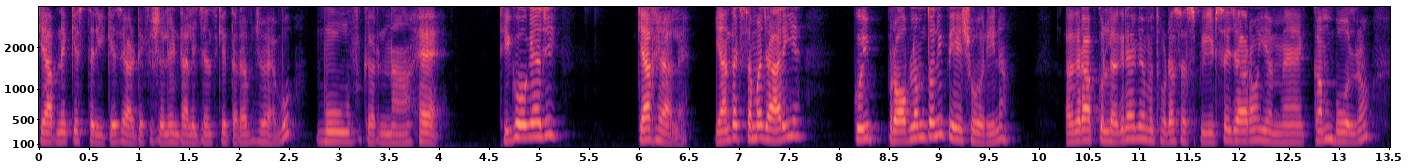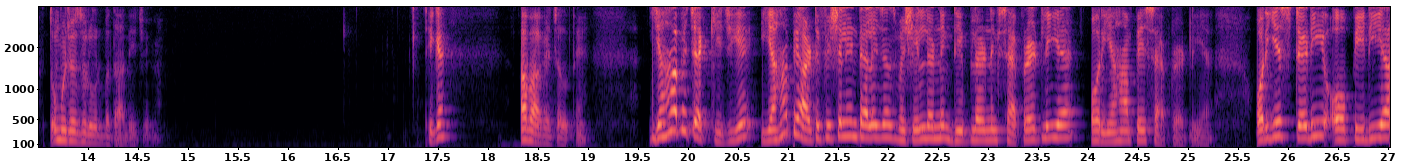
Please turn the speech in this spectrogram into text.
कि आपने किस तरीके से आर्टिफिशियल इंटेलिजेंस की तरफ़ जो है वो मूव करना है। ठीक हो गया जी? क्या ख्याल है? यहाँ तक समझ आ रही है? कोई प्रॉब्लम तो नहीं पेश हो रही ना? अगर आपको लग रहा है कि मैं थोड़ा सा स्पीड से जा रहा हूँ या मैं कम बोल रहा हूँ तो मुझे ज़रूर बता दीजिएगा। ठीक है? अब आगे चलते हैं। यहाँ पे चेक कीजिए, यहाँ पे artificial intelligence machine learning deep learning separately है और यहाँ पे सेपरेटली है। और ये स्टडी ओपीडिया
